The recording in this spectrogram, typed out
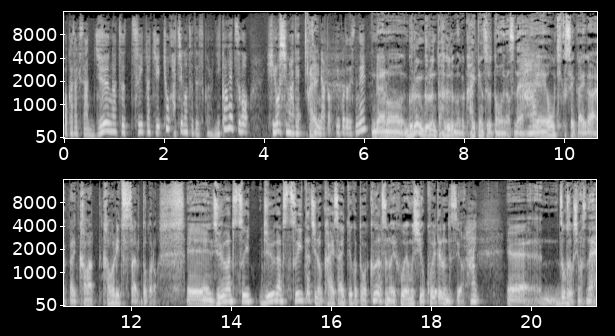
岡崎さん10月1日、今日8月ですから2ヶ月後、広島でセミナーということですね。はい、あの、ぐるんぐるんと歯車が回転すると思いますね。はい、えー、大きく世界がやっぱり変わ、変わりつつあるところ。えー、10月1、10月1日の開催ということは9月の FOMC を超えてるんですよ。はい。えー、ゾクゾクしますね。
